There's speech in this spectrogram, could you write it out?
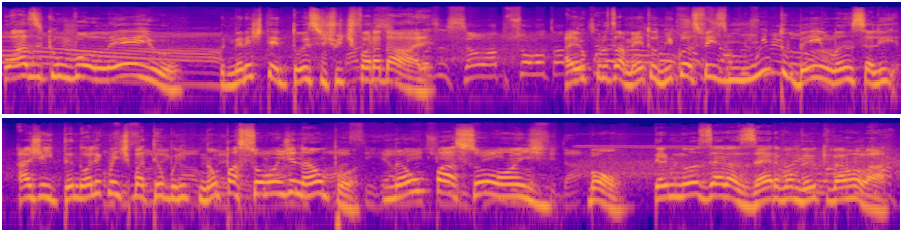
Quase que um voleio. Primeiro a gente tentou esse chute fora da área. Aí o cruzamento, o Nicolas fez muito bem o lance ali, ajeitando. Olha como a gente bateu bonito. Não passou longe não, pô. Não passou longe. Bom, terminou 0 a 0 vamos ver o que vai rolar.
